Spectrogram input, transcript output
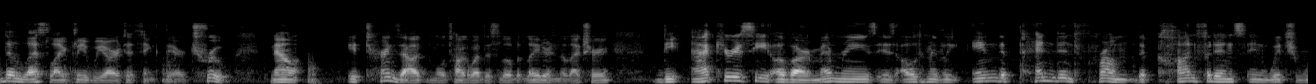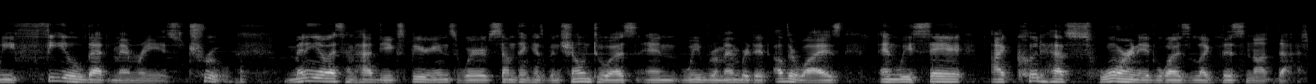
the less likely we are to think they're true. Now, it turns out, and we'll talk about this a little bit later in the lecture, the accuracy of our memories is ultimately independent from the confidence in which we feel that memory is true. Many of us have had the experience where something has been shown to us and we've remembered it otherwise, and we say, I could have sworn it was like this, not that.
